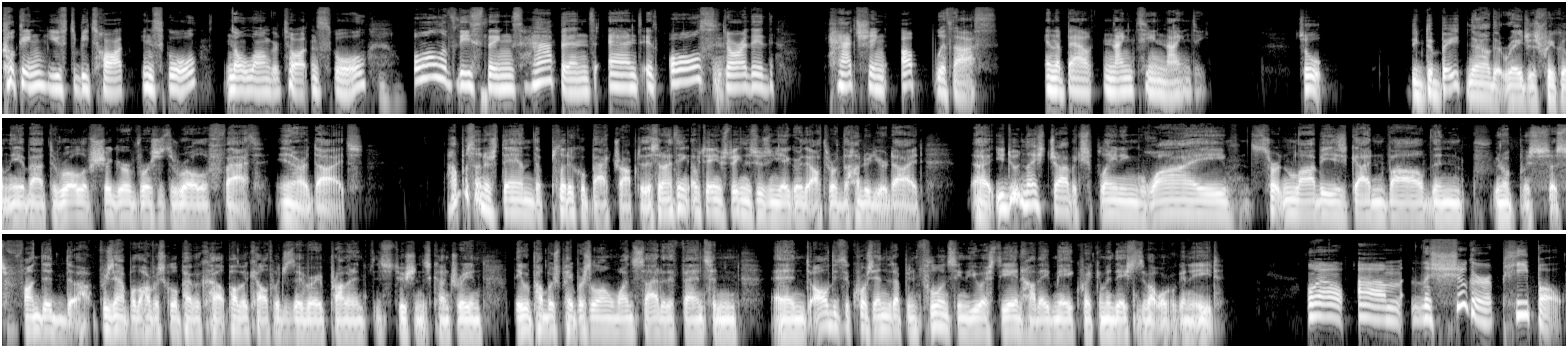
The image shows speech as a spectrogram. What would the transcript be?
Cooking used to be taught in school, no longer taught in school. Mm-hmm. All of these things happened, and it all started catching up with us in about 1990. So, the debate now that rages frequently about the role of sugar versus the role of fat in our diets help us understand the political backdrop to this. And I think, okay, I'm speaking to Susan Yager, the author of The Hundred Year Diet. Uh, you do a nice job explaining why certain lobbies got involved and you know funded, uh, for example, the Harvard School of Public Health, Public Health, which is a very prominent institution in this country, and they would publish papers along one side of the fence, and and all these, of course, ended up influencing the USDA and how they make recommendations about what we're going to eat. Well, um, the sugar people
